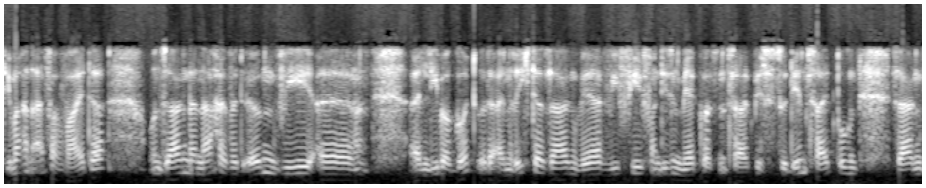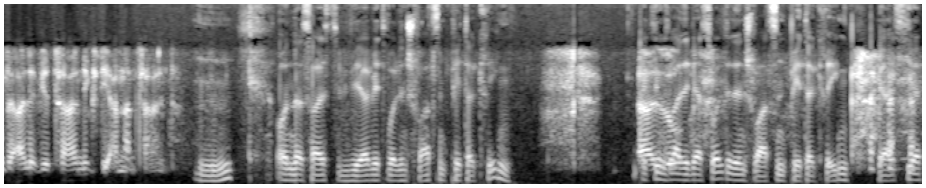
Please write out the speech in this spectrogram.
Die machen einfach weiter und sagen dann nachher wird irgendwie äh, ein lieber Gott oder ein Richter sagen, wer wie viel von diesen Mehrkosten zahlt. Bis zu dem Zeitpunkt sagen sie alle, wir zahlen nichts, die anderen zahlen. Mhm. Und das heißt, wer wird wohl den schwarzen Peter kriegen? Beziehungsweise also, wer sollte den schwarzen Peter kriegen? Wer ist hier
